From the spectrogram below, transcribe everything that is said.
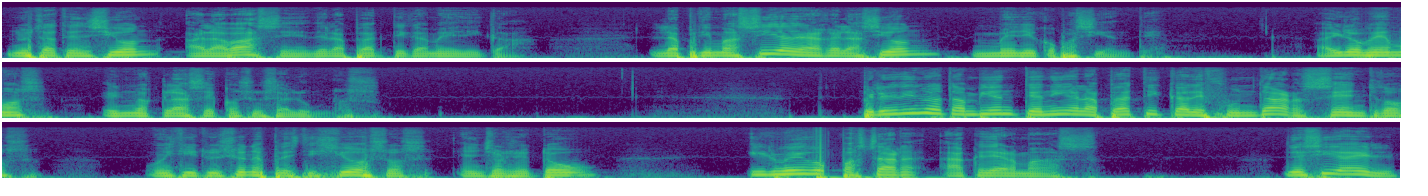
nuestra atención a la base de la práctica médica, la primacía de la relación médico-paciente. Ahí lo vemos en una clase con sus alumnos. Pellegrino también tenía la práctica de fundar centros o instituciones prestigiosos en Georgetown y luego pasar a crear más. Decía él,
